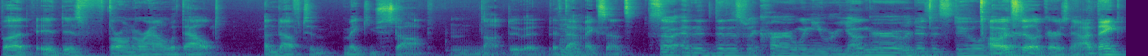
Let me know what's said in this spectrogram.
but it is thrown around without enough to make you stop and not do it, if that Mm. makes sense. so and did this occur when you were younger or does it still Oh, it still occurs now. I think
